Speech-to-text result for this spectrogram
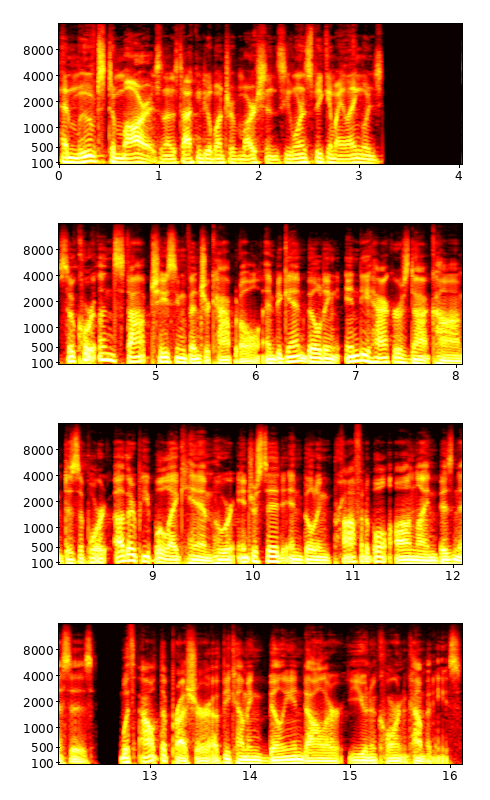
had moved to Mars and I was talking to a bunch of Martians who weren't speaking my language. So Courtland stopped chasing venture capital and began building indiehackers.com to support other people like him who are interested in building profitable online businesses without the pressure of becoming billion dollar unicorn companies.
